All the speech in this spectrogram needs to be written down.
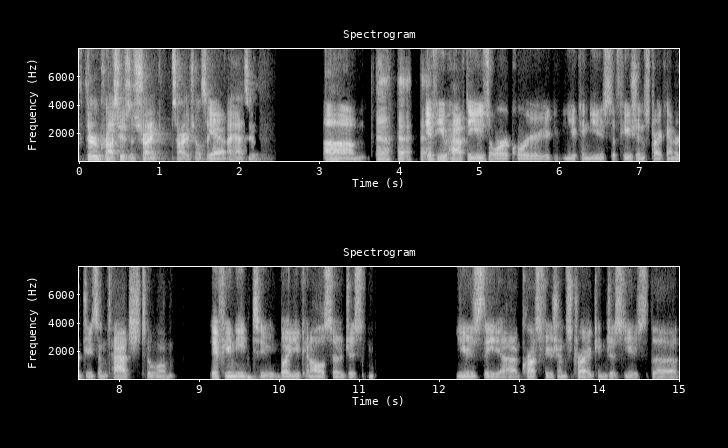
through cross fusion strike. Sorry, Chelsea. Yeah. I had to. Um, if you have to use Oricorio, you, you can use the fusion strike energies attached to them if you need to, but you can also just use the uh, cross fusion strike and just use the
